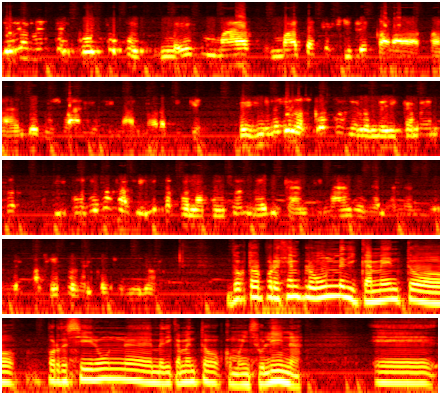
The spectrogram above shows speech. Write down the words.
y obviamente el costo pues es más más accesible para, para el usuario final. Ahora sí que disminuyen los costos de los medicamentos y pues eso facilita pues la atención médica al final del, del paciente del consumidor. Doctor, por ejemplo, un medicamento, por decir un eh, medicamento como insulina, eh,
